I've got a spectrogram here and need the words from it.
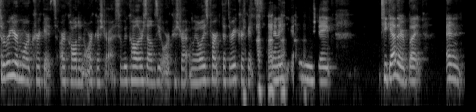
three or more crickets are called an orchestra. So we call ourselves the orchestra, and we always park the three crickets in a, U shape together. But and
